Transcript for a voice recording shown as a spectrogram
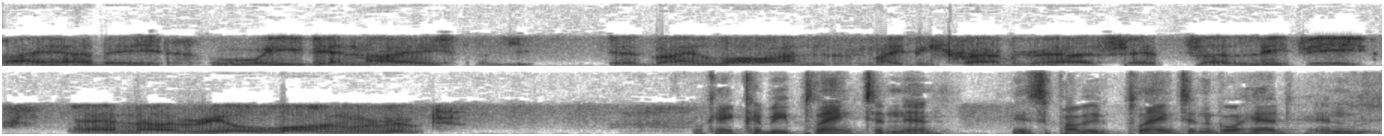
I have a weed in my in my lawn. It might be crabgrass. It's uh, leafy and a real long root. Okay, could be plantain then. It's probably plantain. Go ahead. And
